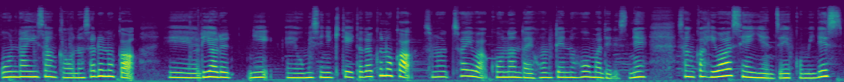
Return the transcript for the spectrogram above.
オンライン参加をなさるのか、えー、リアルに、えー、お店に来ていただくのかその際は港南台本店の方までですね参加費は1000円税込みです。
